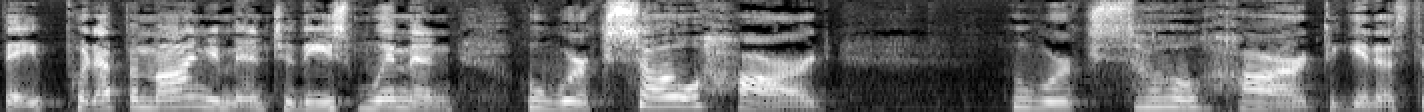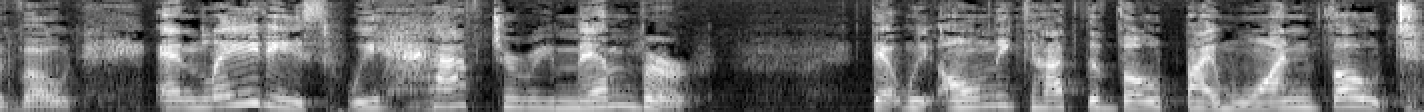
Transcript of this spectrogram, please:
they put up a monument to these women who worked so hard who worked so hard to get us to vote. And ladies, we have to remember that we only got the vote by one vote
